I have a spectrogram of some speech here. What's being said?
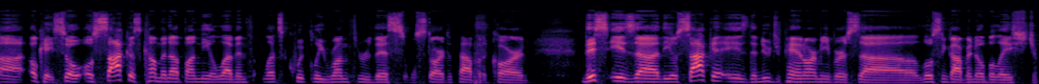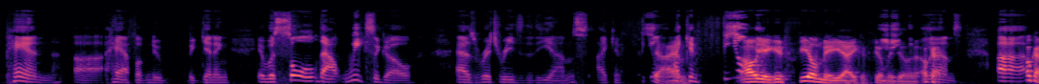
Uh, okay, so Osaka's coming up on the 11th. Let's quickly run through this. We'll start at the top of the card. This is uh, the Osaka is the New Japan Army versus uh, Los Ingobernables Japan uh, half of New Beginning. It was sold out weeks ago. As Rich reads the DMs, I can feel. Yeah, I can feel. Oh yeah, you can feel me. Yeah, you can feel me doing it. Okay, DMs. Uh, Okay,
